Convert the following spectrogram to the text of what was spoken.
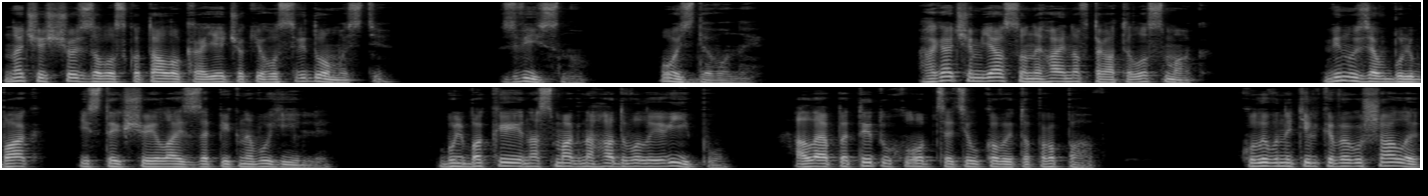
наче щось залоскотало краєчок його свідомості. Звісно, ось де вони. Гаряче м'ясо негайно втратило смак. Він узяв бульбак із тих, що Ілайс запік на вугіллі. Бульбаки на смак нагадували ріпу, але апетит у хлопця цілковито пропав. Коли вони тільки вирушали,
